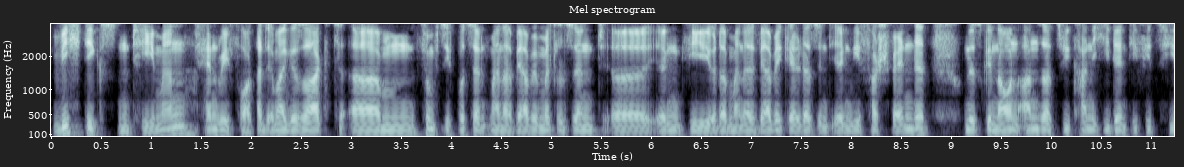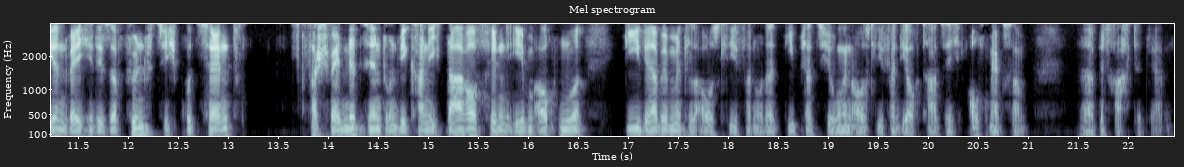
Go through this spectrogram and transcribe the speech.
wichtigsten Themen. Henry Ford hat immer gesagt, ähm, 50 Prozent meiner Werbemittel sind äh, irgendwie oder meine Werbegelder sind irgendwie verschwendet. Und das ist genau ein Ansatz, wie kann ich identifizieren, welche dieser 50 Prozent verschwendet sind und wie kann ich daraufhin eben auch nur die Werbemittel ausliefern oder die Platzierungen ausliefern, die auch tatsächlich aufmerksam äh, betrachtet werden.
